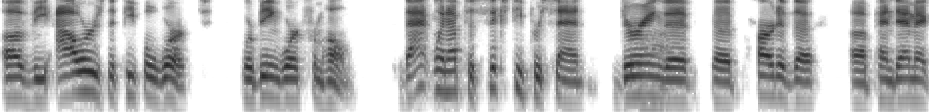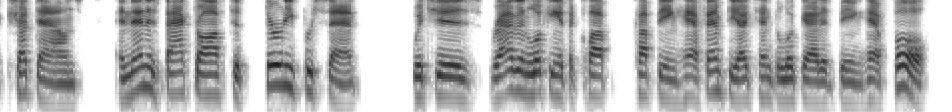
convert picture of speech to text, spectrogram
of the hours that people worked were being worked from home. That went up to 60 percent during wow. the uh, part of the uh, pandemic shutdowns, and then is backed off to 30 percent, which is rather than looking at the cup cup being half empty, I tend to look at it being half full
